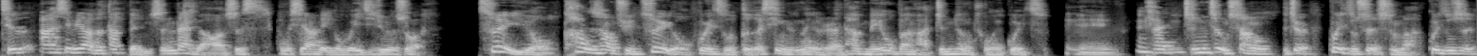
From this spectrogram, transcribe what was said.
其实阿西比亚德它本身代表的是古希腊的一个危机，就是说最有看上去最有贵族德性的那个人，他没有办法真正成为贵族。嗯他真正上就是贵族是什么？贵族是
